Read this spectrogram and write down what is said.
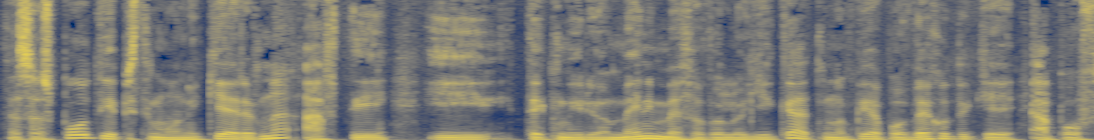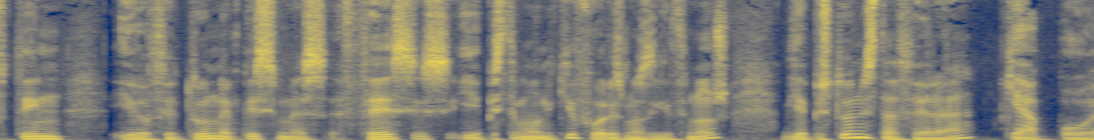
θα σας πω ότι η επιστημονική έρευνα, αυτή η τεκμηριωμένη μεθοδολογικά, την οποία αποδέχονται και από αυτήν υιοθετούν επίσημες θέσεις οι επιστημονικοί φορείς μας διεθνώς, διαπιστώνει σταθερά και από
